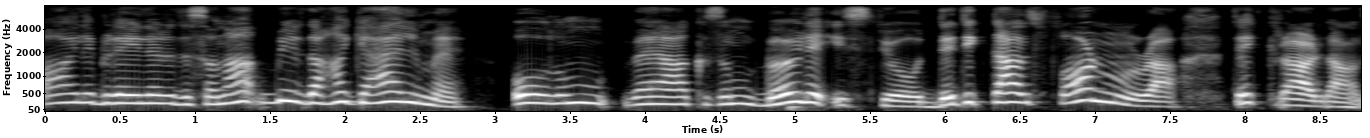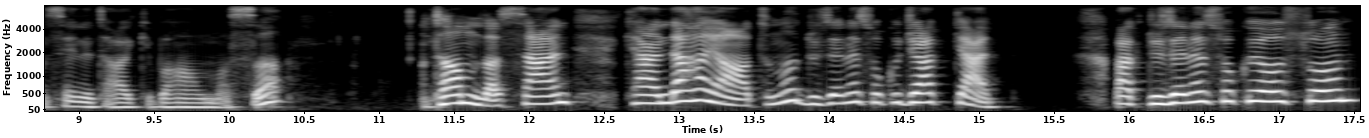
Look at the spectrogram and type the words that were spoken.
aile bireyleri de sana bir daha gelme. Oğlum veya kızım böyle istiyor dedikten sonra tekrardan seni takibe alması Tam da sen kendi hayatını düzene sokacakken. Bak düzene sokuyorsun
